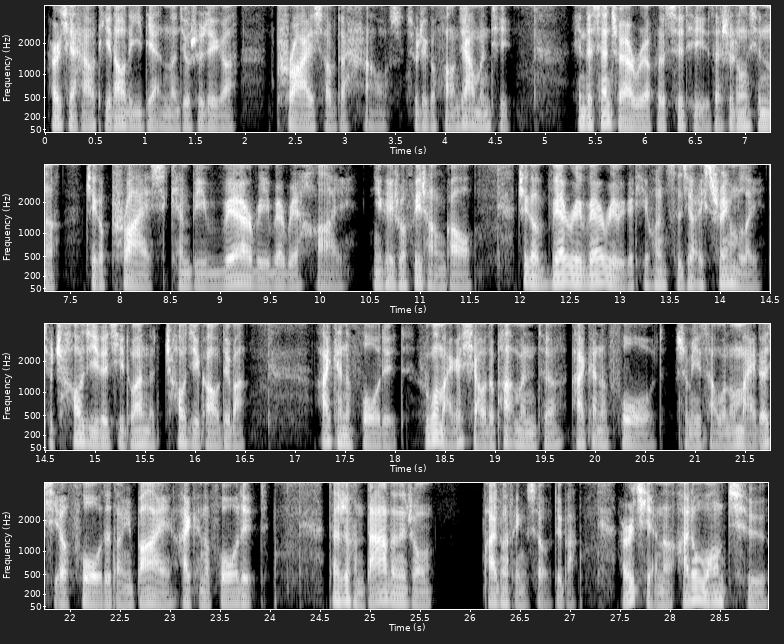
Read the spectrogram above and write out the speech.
而且还要提到的一点呢，就是这个 price of the house，就这个房价问题。In the central area of the city，在市中心呢，这个 price can be very very high，你可以说非常高。这个 very very 有一个替换词叫 extremely，就超级的极端的超级高，对吧？I can afford it。如果买个小的 apartment，I can afford 什么意思啊？我能买得起 afford 等于 buy，I can afford it。但是很大的那种。I don't think so，对吧？而且呢，I don't want to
